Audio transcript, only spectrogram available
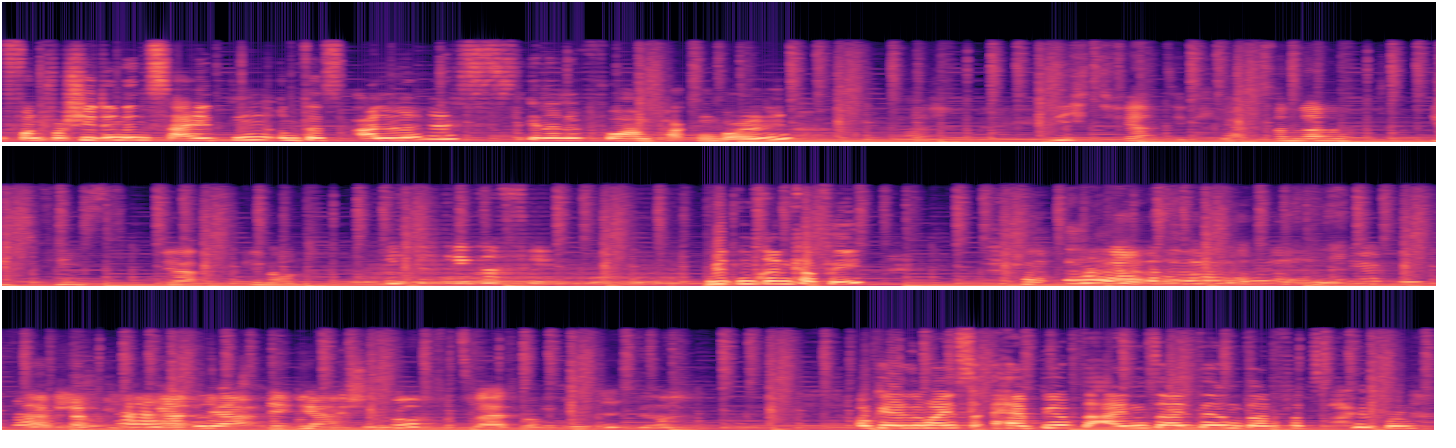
Von verschiedenen Seiten und das alles in eine Form packen wollen. Nicht fertig, sondern es fließt. Ja, genau. Mittendrin Kaffee. Ja, ja, ja. Verzweiflung. Okay, also man ist happy auf der einen Seite und dann verzweifelt.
